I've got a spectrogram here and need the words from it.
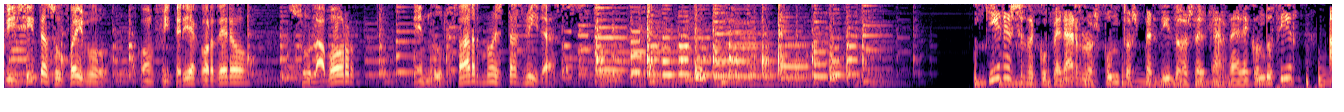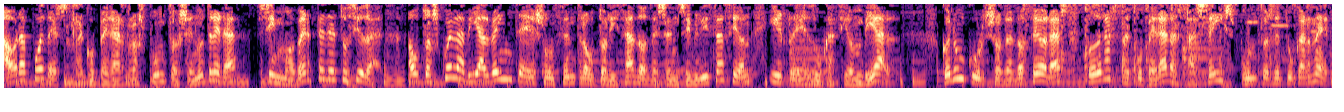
Visita su Facebook, Confitería Cordero, su labor, endulzar nuestras vidas. ¿Quieres recuperar los puntos perdidos del carnet de conducir? Ahora puedes recuperar los puntos en Utrera sin moverte de tu ciudad. Autoescuela Vial 20 es un centro autorizado de sensibilización y reeducación vial. Con un curso de 12 horas podrás recuperar hasta 6 puntos de tu carnet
